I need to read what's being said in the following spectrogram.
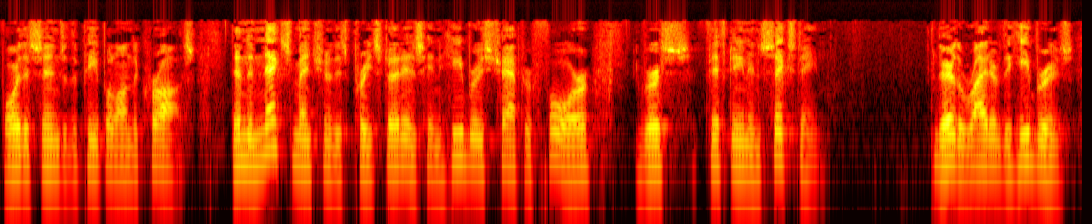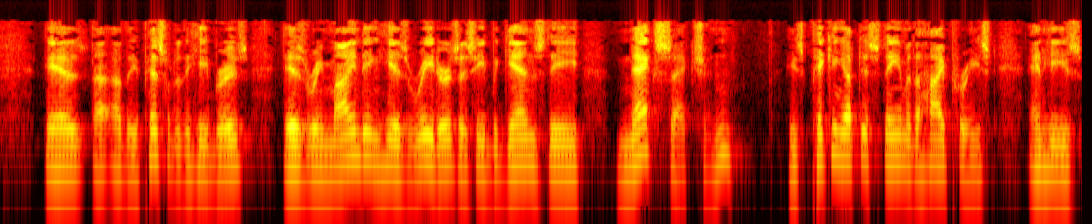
for the sins of the people on the cross. Then the next mention of this priesthood is in Hebrews chapter 4, verse 15 and 16. There the writer of the Hebrews uh, of the epistle to the Hebrews is reminding his readers as he begins the next section, he's picking up this theme of the high priest and he's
